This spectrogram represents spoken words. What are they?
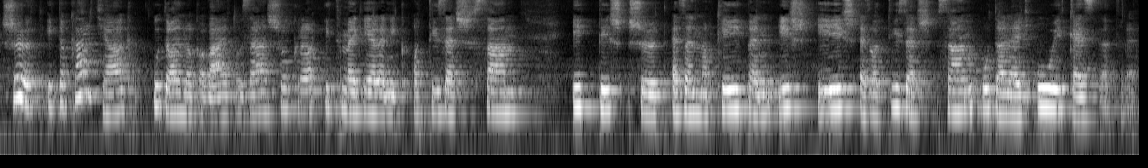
Sőt, itt a kártyák utalnak a változásokra, itt megjelenik a tízes szám, itt is, sőt, ezen a képen is, és ez a tízes szám utal egy új kezdetre.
